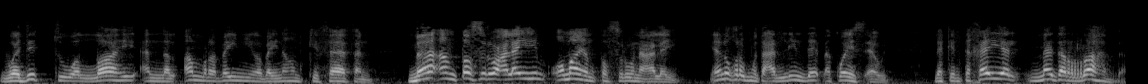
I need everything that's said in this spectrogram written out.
وددت والله أن الأمر بيني وبينهم كفافا. ما أنتصر عليهم وما ينتصرون علي. يعني نخرج متعادلين ده يبقى كويس قوي. لكن تخيل مدى الرهبة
